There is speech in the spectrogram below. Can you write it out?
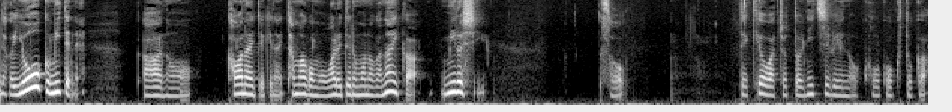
だからよーく見てね。あの買わないといけない。卵も割れてるものがないか。見るし。そう。で今日はちょっと日米の広告とか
